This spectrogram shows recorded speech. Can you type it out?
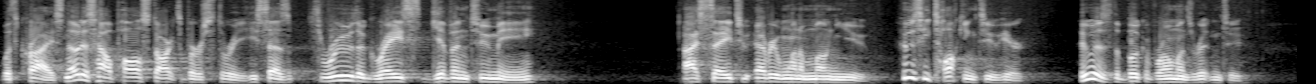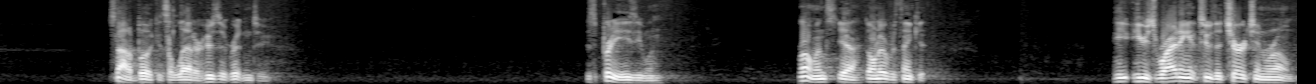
with Christ. Notice how Paul starts verse 3. He says, Through the grace given to me, I say to everyone among you. Who's he talking to here? Who is the book of Romans written to? It's not a book, it's a letter. Who's it written to? It's a pretty easy one. Romans, yeah, don't overthink it. He, he was writing it to the church in Rome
